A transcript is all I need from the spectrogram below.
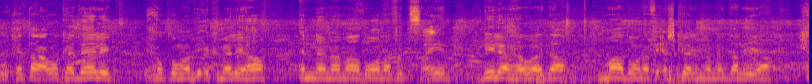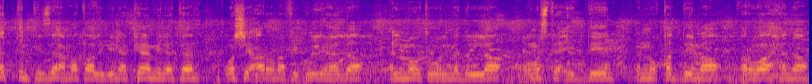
القطاع وكذلك الحكومة باكملها أننا ماضون في التصعيد بلا هوادة ماضون في اشكالنا النضالية. حتى انتزاع مطالبنا كاملة وشعارنا في كل هذا الموت والمذلة ومستعدين أن نقدم أرواحنا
